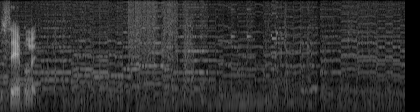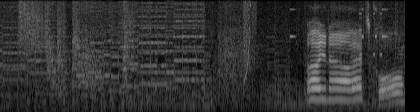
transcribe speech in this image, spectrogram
Disable it. Oh, you know, that's cool.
